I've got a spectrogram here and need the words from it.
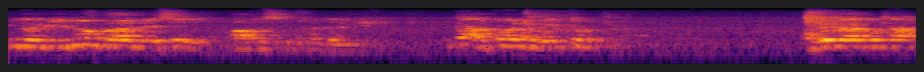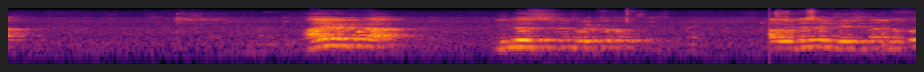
ఇల్లు కాల్ చేసి ఆఫీస్ కూర్చోడం జరిగింది అంటే అటువంటి వ్యక్తులు అదే కాకుండా ఆయన కూడా ఇండస్ట్రీని పెట్టడం. ఆ విధంగా చేసినందుకు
